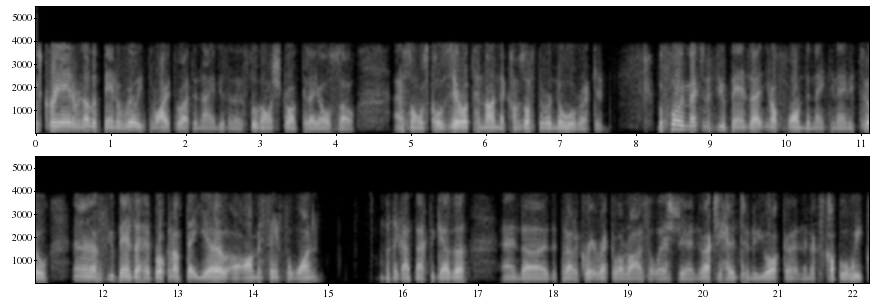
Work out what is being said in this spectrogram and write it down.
Was Kreator, another band who really thrived throughout the 90s and is still going strong today also. That song was called Zero to None that comes off the Renewal record. Before we mention a few bands that, you know, formed in 1992, and a few bands that had broken up that year, uh, Armored Saint for one, but they got back together and uh, they put out a great record, La Raza, last year, and they're actually headed to New York uh, in the next couple of weeks.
